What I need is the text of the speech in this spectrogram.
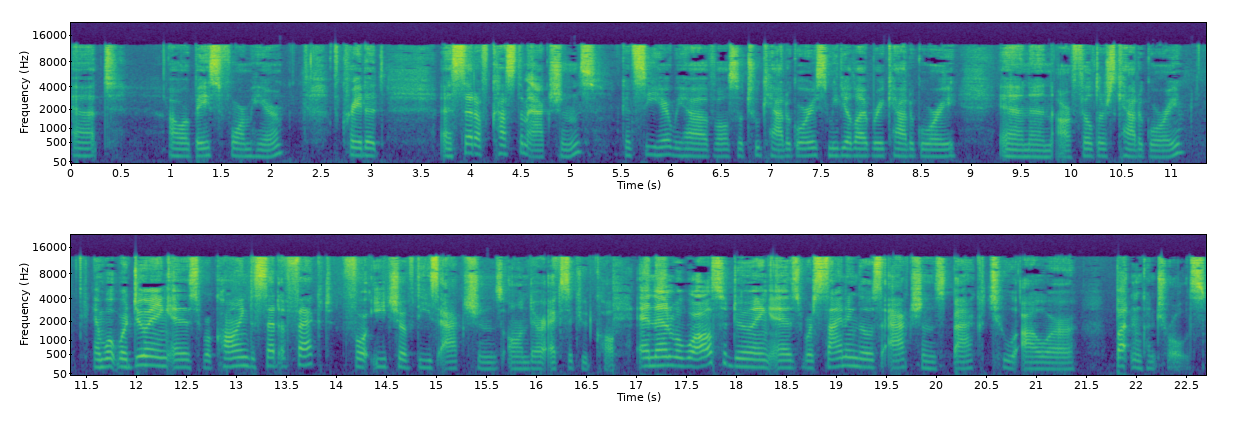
at our base form here. I've created a set of custom actions. You can see here we have also two categories, media library category and then our filters category. And what we're doing is we're calling the set effect for each of these actions on their execute call. And then what we're also doing is we're signing those actions back to our button controls.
